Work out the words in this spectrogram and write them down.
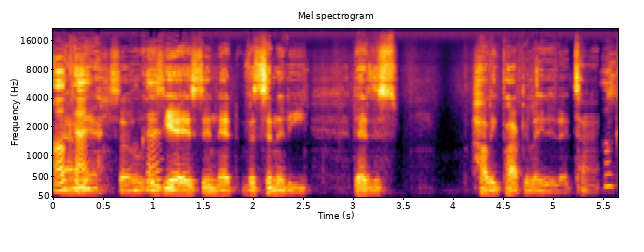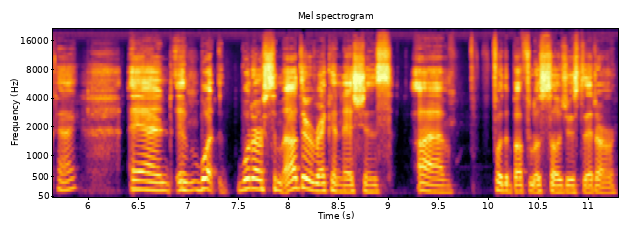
Okay. So okay. it's, yeah, it's in that vicinity that is highly populated at times. Okay. And and what what are some other recognitions um, for the Buffalo Soldiers that are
